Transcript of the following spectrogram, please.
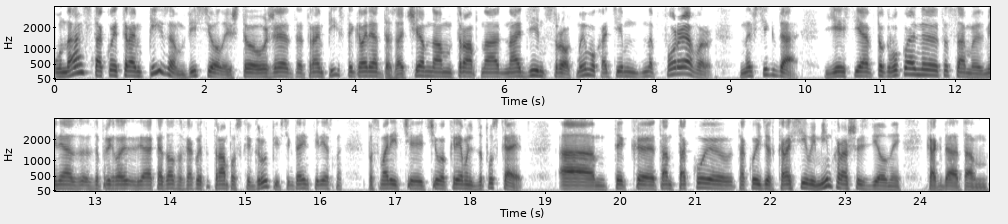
У нас такой трампизм веселый, что уже трамписты говорят, да зачем нам Трамп на, на один срок? Мы его хотим на forever, навсегда. Есть, я только буквально это самое, меня запригла... я оказался в какой-то трамповской группе, всегда интересно посмотреть, чего Кремль запускает. А, так э, там такое, такой идет красивый мим, хорошо сделанный, когда там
